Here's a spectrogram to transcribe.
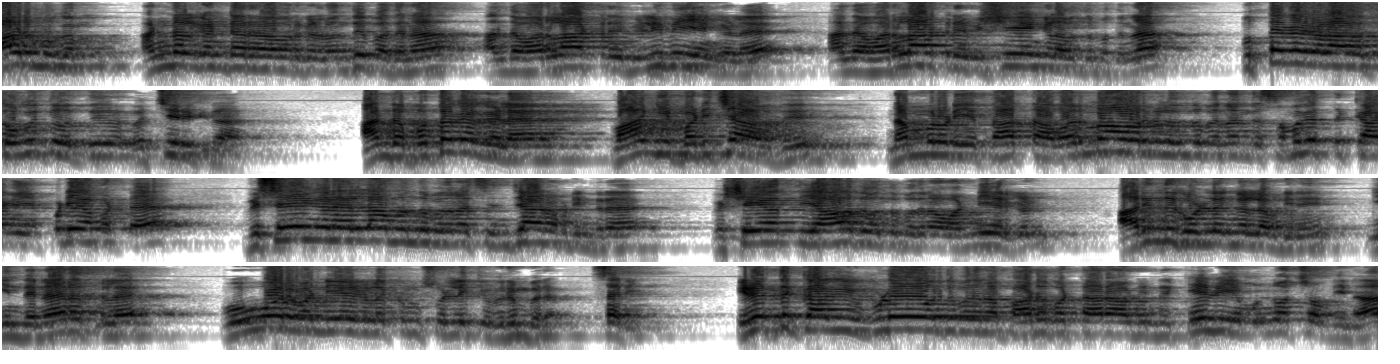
ஆறுமுகம் அண்ணல் கண்டர் அவர்கள் வந்து பாத்தீங்கன்னா அந்த வரலாற்று விளிமியங்களை அந்த வரலாற்று விஷயங்களை வந்து பார்த்தீங்கன்னா புத்தகங்களாக தொகுத்து வந்து வச்சிருக்கிறார். அந்த புத்தகங்களை வாங்கி படிச்சாவது நம்மளுடைய தாத்தா வர்மா அவர்கள் வந்து பாத்தீங்கன்னா இந்த சமூகத்துக்காக எப்படியாப்பட்ட விஷயங்கள் எல்லாம் வந்து பார்த்தீங்கன்னா செஞ்சார் அப்படின்ற விஷயத்தையாவது வந்து பார்த்தீங்கன்னா வன்னியர்கள் அறிந்து கொள்ளுங்கள் அப்படின்னு இந்த நேரத்துல ஒவ்வொரு வன்னியர்களுக்கும் சொல்லிக்க விரும்புறேன். சரி இனத்துக்காக இவ்வளவு வந்து பார்த்தீங்கன்னா பாடுபட்டாரா அப்படின்ற கேள்வியை முன்னோச்சோம் அப்படின்னா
